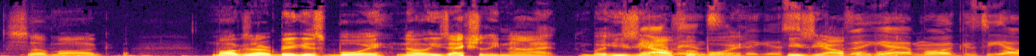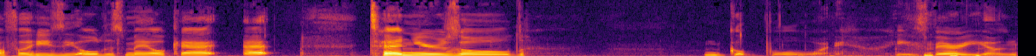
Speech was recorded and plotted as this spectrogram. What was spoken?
What's up, Mog? Mog's our biggest boy. No, he's actually not, but he's the alpha Batman's the boy. biggest. He's the alpha but boy. yeah, Mog is the alpha. He's the oldest male cat at ten years old. Good boy. He's very young.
